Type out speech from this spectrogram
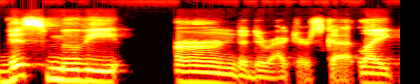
This movie earned a director's cut. Like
